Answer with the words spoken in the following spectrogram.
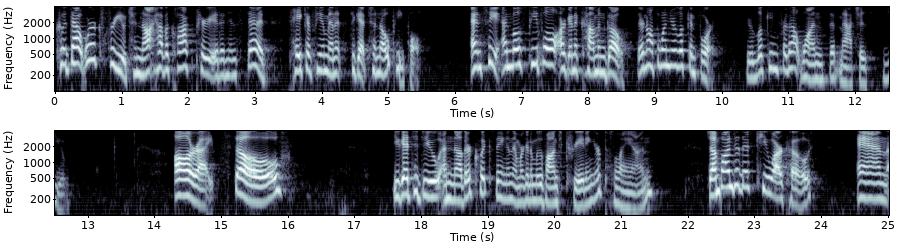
Could that work for you to not have a class period and instead take a few minutes to get to know people? And see, and most people are going to come and go. They're not the one you're looking for. You're looking for that one that matches you. All right, so you get to do another quick thing, and then we're going to move on to creating your plan. Jump onto this QR code, and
